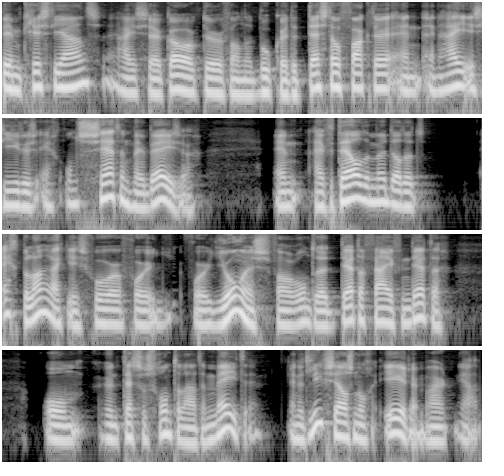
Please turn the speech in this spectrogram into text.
Pim Christiaans. Hij is uh, co-auteur van het boek De Testo Factor. En, en hij is hier dus echt ontzettend mee bezig. En hij vertelde me dat het echt belangrijk is voor, voor, voor jongens van rond de 30, 35 om hun testosteron te laten meten. En het liefst zelfs nog eerder. Maar ja,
